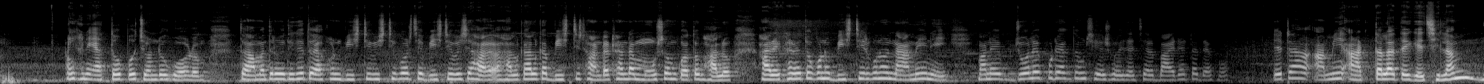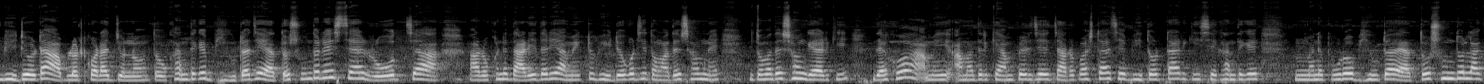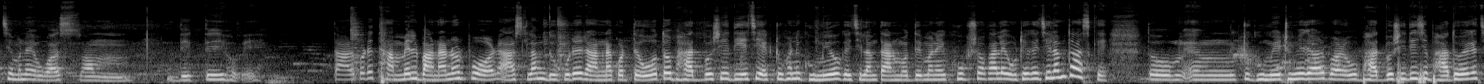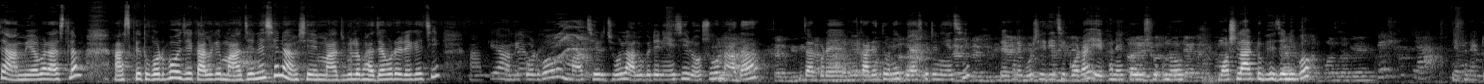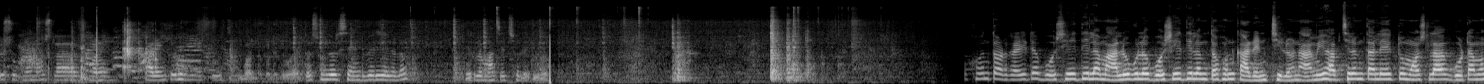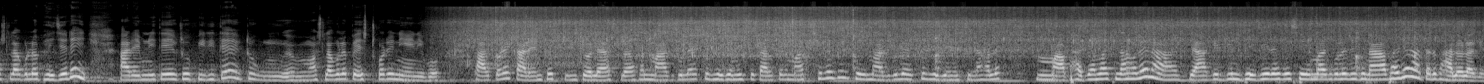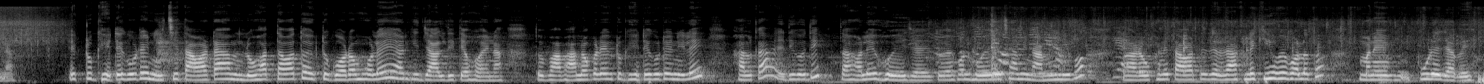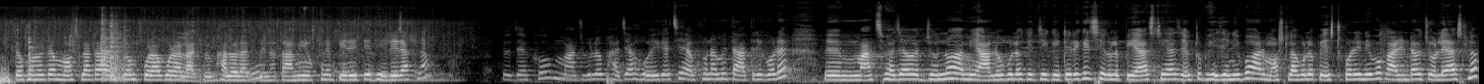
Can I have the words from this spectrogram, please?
এখানে এত প্রচণ্ড গরম। তো আমাদের ওইদিকে তো এখন বৃষ্টি বৃষ্টি পড়ছে, বৃষ্টি বেশি হালকা হালকা বৃষ্টি, ঠান্ডা ঠান্ডা মৌসুম কত ভালো। আর এখানে তো কোনো বৃষ্টির কোনো নামই নেই। মানে জলে পুরো একদম শেষ হয়ে যাচ্ছে। আর বাইরেটা দেখো। এটা আমি আটতলাতে গেছিলাম, ভিডিওটা আপলোড করার জন্য। তো ওখান থেকে ভিউটা যে এত সুন্দর এসছে, আর রোদ চা আর ওখানে দাঁড়িয়ে দাঁড়িয়ে আমি একটু ভিডিও করছি তোমাদের সামনে। তোমাদের সঙ্গে আর কি, দেখো আমি আমাদের ক্যাম্পের যে চারপাশটা আছে, ভিতরটা আর কি, সেখান থেকে মানে পুরো ভিউটা এত সুন্দর লাগছে মানে ওয়াসম, দেখতেই হবে। তারপরে থাম্মেল বানানোর পর আসলাম দুপুরে রান্না করতে। ও তো ভাত বসিয়ে দিয়েছি, একটুখানি ঘুমিয়েও গেছিলাম। তার মধ্যে মানে খুব সকালে উঠে গেছিলাম তো আজকে। তো একটু ঘুমিয়ে ঠুমিয়ে যাওয়ার পর ও ভাত বসিয়ে দিয়েছে, ভাত হয়ে গেছে, আমি আবার আসলাম। আজকে তো করব যে কালকে মাছ এনেছি না, সেই মাছগুলো ভাজা করে রেখেছি। আজকে আমি করব মাছের ঝোল, আলু কেটে নিয়েছি, রসুন, আদা, তারপরে কারেন্ট ধনে, পেঁয়াজ কেটে নিয়েছি। তো এখানে বসিয়ে দিয়েছি কড়াই, এখানে একটু শুকনো মশলা একটু ভেজে নিব। এখানে একটু শুকনো মশলা মানে কারেন্টও নিয়ে একটু বন্ধ করে দেবো। এত সুন্দর সেন্ট বেরিয়ে গেলো। এগুলো মাছের ছেলে দিব তখন তরকারিটা বসিয়ে দিলাম, আলুগুলো বসিয়ে দিলাম, তখন কারেন্ট ছিল না। আমি ভাবছিলাম তাহলে একটু মশলা, গোটা মশলাগুলো ভেজে নেই, আর এমনিতে একটু পিড়িতে একটু মশলাগুলো পেস্ট করে নিয়ে নিব। তারপরে কারেন্টে চলে আসলো। এখন মাছগুলো একটু ভেজে নিচ্ছি। কালকের মাছ ছিল যে, সেই মাছগুলো একটু ভেজে নিচ্ছি। নাহলে ভাজা মাছ না হলে না, যে আগের দিন ভেজে রেখে সেই মাছগুলো যদি না ভাজে, না তাহলে ভালো লাগে না। একটু ঘেটে ঘুটে নিচ্ছি, তাওয়াটা, লোহার তাওয়া তো একটু গরম হলেই আর কি জাল দিতে হয় না। তো ভালো করে একটু ঘেটে ঘুটে নিলেই হালকা এদিক ওদিক তাহলে হয়ে যায়। তো এখন হয়ে গেছে, আমি নামিয়ে নিব। আর ওখানে তাওয়াতে রাখলে কি হবে বলো তো? মানে পুড়ে যাবে। তখন ওটা মশলাটা একদম পোড়া পোড়া লাগবে, ভালো লাগবে না। তো আমি ওখানে পেরেতে ঢেলে রাখলাম। তো দেখো, মাছগুলো ভাজা হয়ে গেছে। এখন আমি তাড়াতাড়ি করে মাছ ভাজার জন্য আমি আলুগুলোকে যে কেটে রেখেছি, সেগুলো পেঁয়াজ টেয়াজ একটু ভেজে নিব আর মশলাগুলো পেস্ট করে নিব। কারেন্টটাও চলে আসলো।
